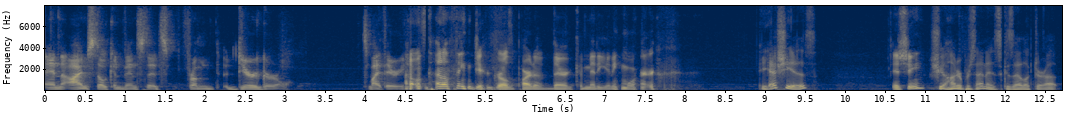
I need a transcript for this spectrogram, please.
and I'm still convinced it's from Dear Girl. It's my theory. I don't I don't think Dear Girl's part of their committee anymore. Yes, she is. Is she? She 100 percent is because I looked her up.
